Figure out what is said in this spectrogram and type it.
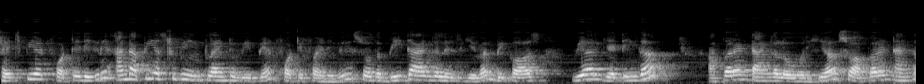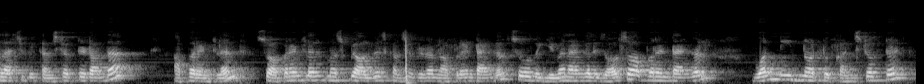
HP at 40 degree and appears to be inclined to VP at 45 degree. So the beta angle is given because we are getting the apparent angle over here. So apparent angle has to be constructed on the apparent length. So apparent length must be always constructed on apparent angle. So the given angle is also apparent angle. One need not to construct it.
